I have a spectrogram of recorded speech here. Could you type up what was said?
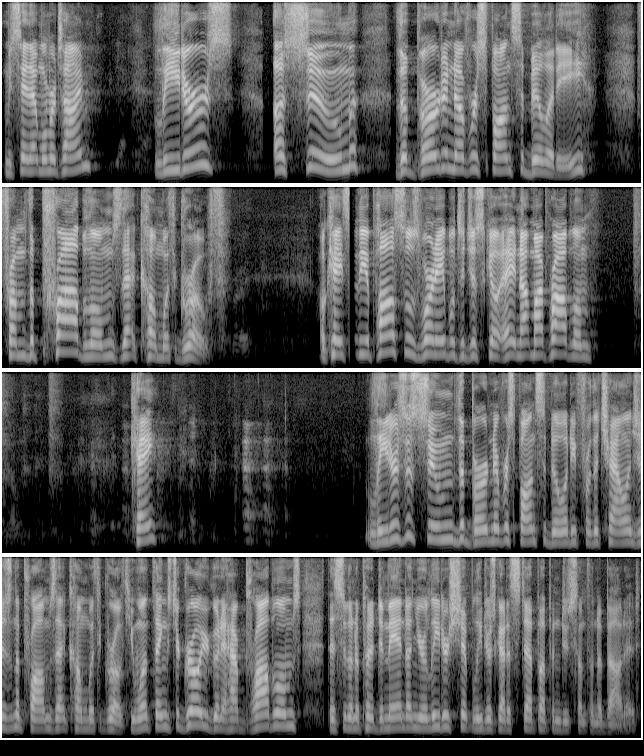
Let me say that one more time. Leaders assume the burden of responsibility from the problems that come with growth. Okay, so the apostles weren't able to just go, hey, not my problem. Okay? Leaders assume the burden of responsibility for the challenges and the problems that come with growth. You want things to grow, you're going to have problems. This is going to put a demand on your leadership. Leaders got to step up and do something about it.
